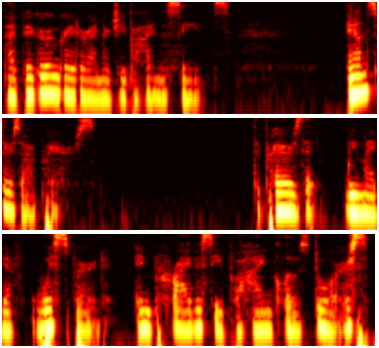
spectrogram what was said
that bigger and greater energy behind the scenes, answers our prayers? The prayers that we might have whispered in privacy behind closed doors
